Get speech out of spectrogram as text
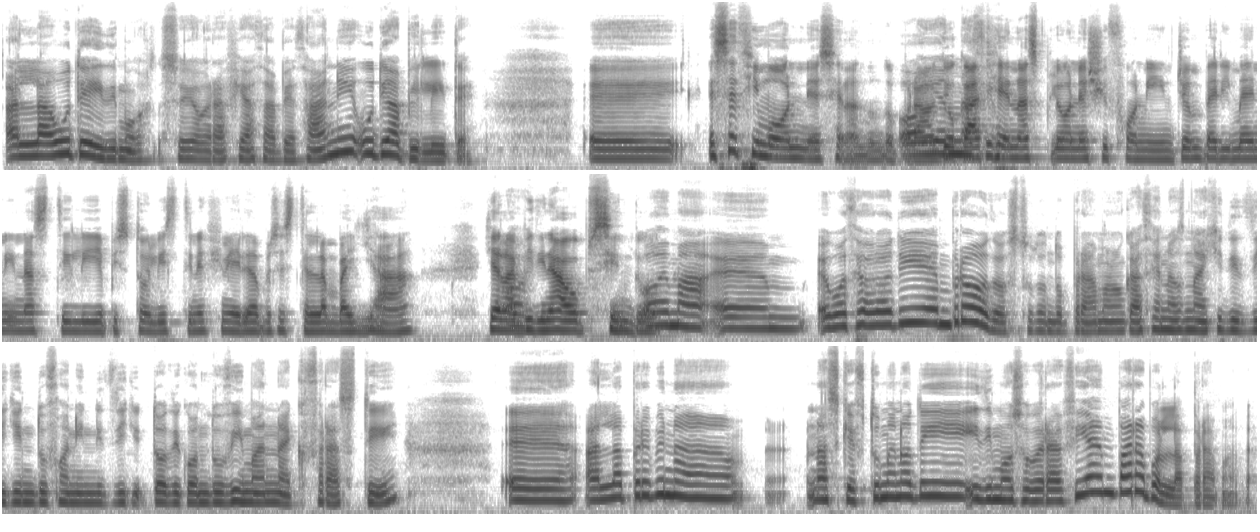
αλλά ούτε η δημοσιογραφία θα πεθάνει, ούτε απειλείται. Ε, σε θυμώνει εσένα το πράγμα. Ότι ο κάθε ένας πλέον έχει φωνή και περιμένει να στείλει επιστολή στην εφημερίδα που σε στέλναν παγιά για να πει την άποψή του. Όχι, μα ε, εγώ θεωρώ ότι είναι εμπρόδο του το πράγμα. Ο καθένας να έχει τη δική του φωνή, το δικό του βήμα να εκφραστεί. Ε, αλλά πρέπει να, να σκεφτούμε ότι η δημοσιογραφία είναι πάρα πολλά πράγματα.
